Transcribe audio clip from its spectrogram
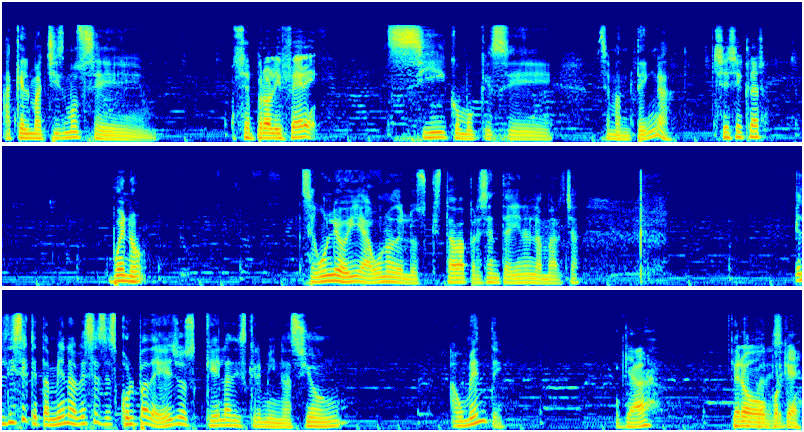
a que el machismo se... Se prolifere. Sí, como que se, se mantenga. Sí, sí, claro. Bueno, según le oí a uno de los que estaba presente ahí en la marcha, él dice que también a veces es culpa de ellos que la discriminación aumente. ¿Ya? ¿Qué te Pero? ¿por qué?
